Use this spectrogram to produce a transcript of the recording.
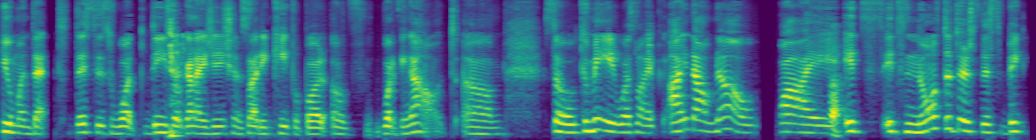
human debt. This is what these organizations are incapable of working out. Um, so to me, it was like I now know why Yeah. it's it's not that there's this big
